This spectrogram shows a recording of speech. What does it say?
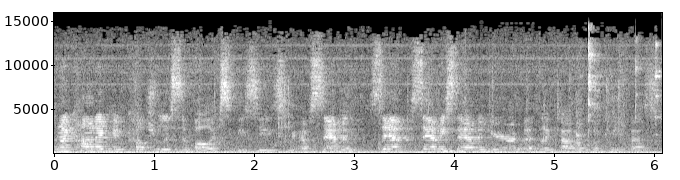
an iconic and culturally symbolic species. We have salmon, sam, Sammy salmon here at Lake Tahoe Kokanee Fest.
